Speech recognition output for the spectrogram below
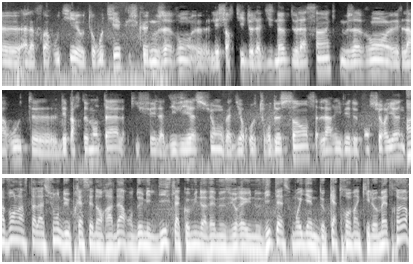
euh, à la fois routier et autoroutier puisque nous avons euh, les sorties de la 19, de la 5, nous avons euh, la route départementale qui fait la déviation, on va dire, autour de Sens, l'arrivée de Pont-sur-Yonne. Avant l'installation du précédent radar en 2010, la commune avait mesuré une vitesse moyenne de 80 km heure.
